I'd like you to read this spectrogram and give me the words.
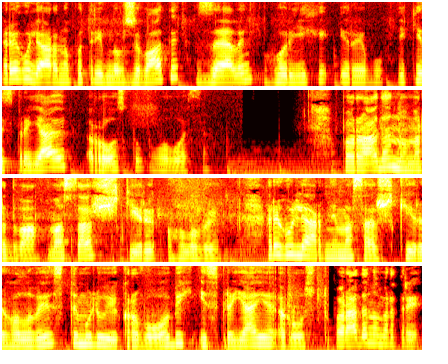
Регулярно потрібно вживати зелень, горіхи і рибу, які сприяють росту волосся. Порада номер 2 масаж шкіри голови. Регулярний масаж шкіри голови стимулює кровообіг і сприяє росту. Порада номер 3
